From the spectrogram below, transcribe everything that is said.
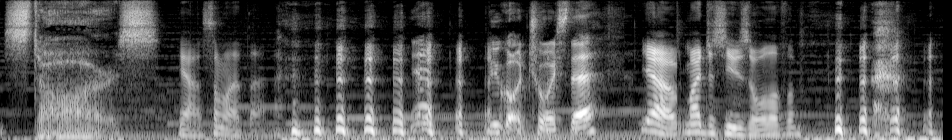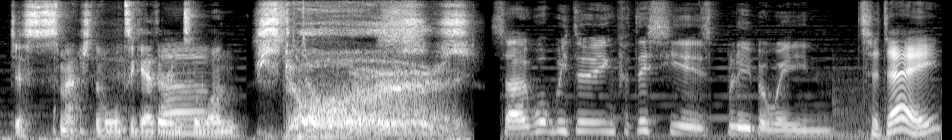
Stars. Yeah, something like that. Yeah, you've got a choice there. yeah, might just use all of them. Just smash them all together into Uh, one. Stars. So, what are we doing for this year's Blooboween? Today,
